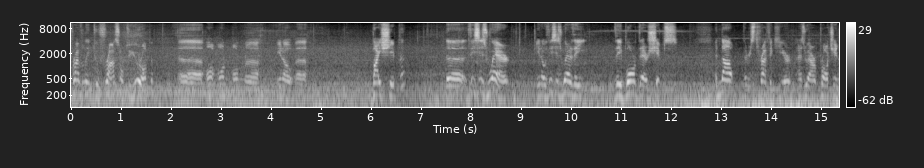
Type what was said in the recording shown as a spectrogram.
traveling to France or to Europe uh, on on, uh, you know uh, by ship. Uh, this is where you know this is where they they board their ships. And now there is traffic here as we are approaching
